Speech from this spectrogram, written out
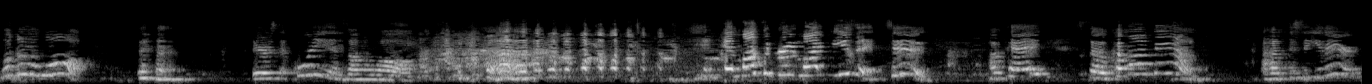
look on the wall. There's accordions on the wall. and lots of great live music too. Okay? So come on down. I hope to see you there.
